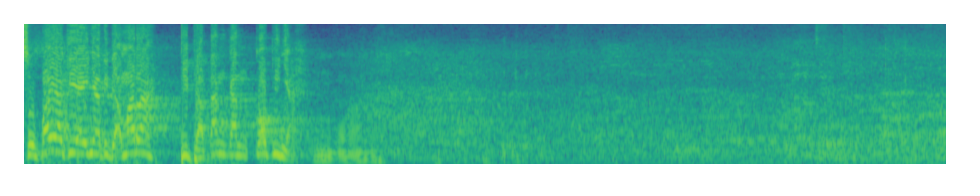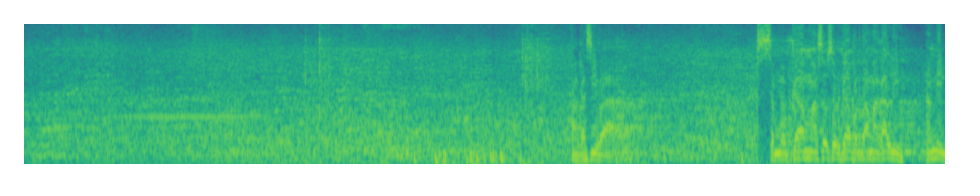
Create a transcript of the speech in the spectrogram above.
supaya kiainya tidak marah didatangkan kopinya makasih pak. Semoga masuk surga pertama kali. Amin.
